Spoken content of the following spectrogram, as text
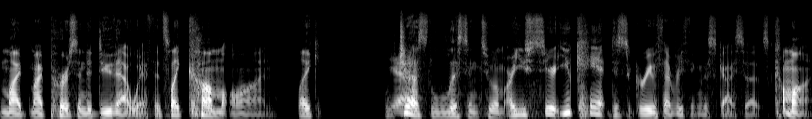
my my person to do that with. It's like, come on, like Yeah. just listen to him. Are you serious? You can't disagree with everything this guy says. Come on.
